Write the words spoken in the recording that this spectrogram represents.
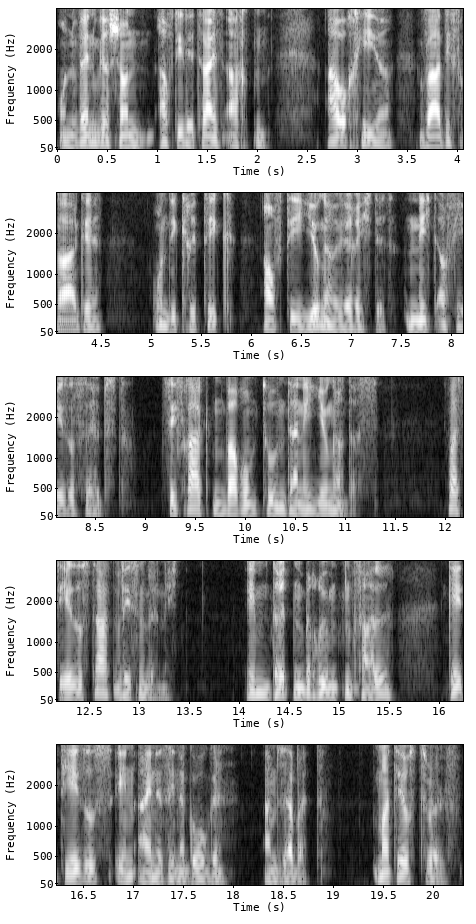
Und wenn wir schon auf die Details achten, auch hier war die Frage und die Kritik auf die Jünger gerichtet, nicht auf Jesus selbst. Sie fragten, warum tun deine Jünger das? Was Jesus tat, wissen wir nicht. Im dritten berühmten Fall geht Jesus in eine Synagoge am Sabbat. Matthäus 12.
